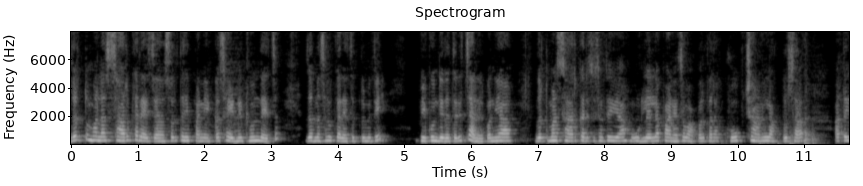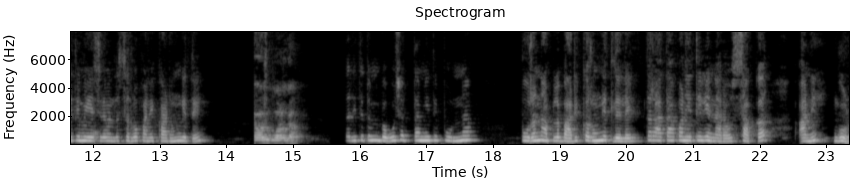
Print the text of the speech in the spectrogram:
जर तुम्हाला सार करायचं असेल तर हे पाणी एका साईडने ठेवून द्यायचं. जर नसेल करायचं तर तुम्ही ते फेकून दिलं तरी चालेल. पण या जर तुम्हाला सार करायचं असेल तर या उरलेल्या पाण्याचा वापर करा. खूप छान लागतो सार. आता इथे मी याच्यामधलं सर्व पाणी काढून घेते. तर इथे तुम्ही बघू शकता मी इथे पूर्ण पुरण आपलं बारीक करून घेतलेलं आहे. तर आता आपण इथे घेणार आहोत साखर. आणि गूळ.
